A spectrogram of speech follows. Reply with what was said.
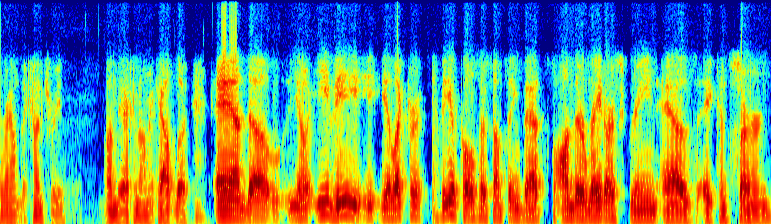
around the country on the economic outlook, and uh, you know, EV electric vehicles are something that's on their radar screen as a concern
